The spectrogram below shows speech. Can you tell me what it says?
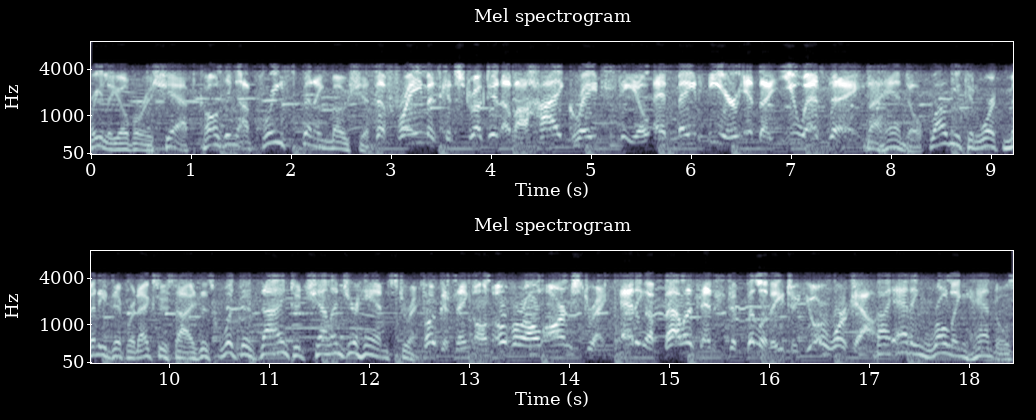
freely over a shaft, causing a free spinning motion. The frame is constructed of a high grade steel and made here in the USA. The handle, while you can work many different exercises, was designed to challenge your hand strength. Focusing on overall arm strength, adding a balance and stability to your workout. By adding rolling handles,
